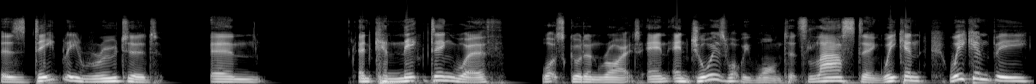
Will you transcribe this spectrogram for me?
is deeply rooted in in connecting with what's good and right. And and joy is what we want. It's lasting. We can we can be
